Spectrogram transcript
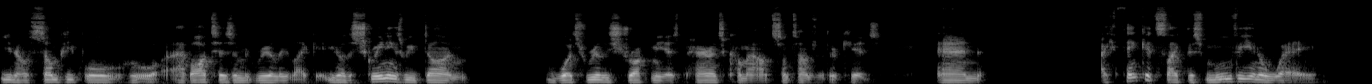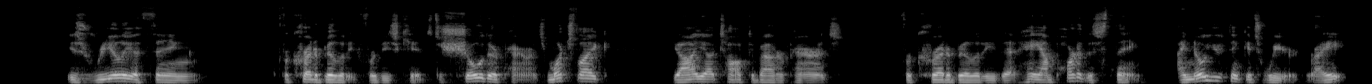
you know some people who have autism really like you know the screenings we've done what's really struck me is parents come out sometimes with their kids. And i think it's like this movie in a way is really a thing for credibility for these kids to show their parents much like yaya talked about her parents for credibility that hey i'm part of this thing. I know you think it's weird right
